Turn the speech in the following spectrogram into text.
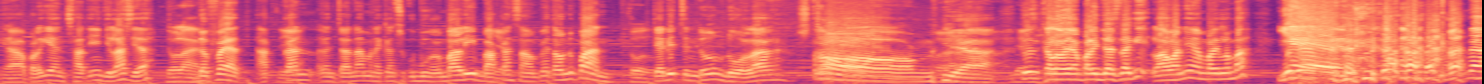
ya apalagi yang saat ini jelas ya. Dolar. The Fed akan rencana menaikkan suku bunga kembali bahkan sampai tahun depan. Betul. Jadi cenderung dolar strong. Ya. jadi- Terus kalau yang paling jelas lagi lawannya yang paling lemah Yen. karena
